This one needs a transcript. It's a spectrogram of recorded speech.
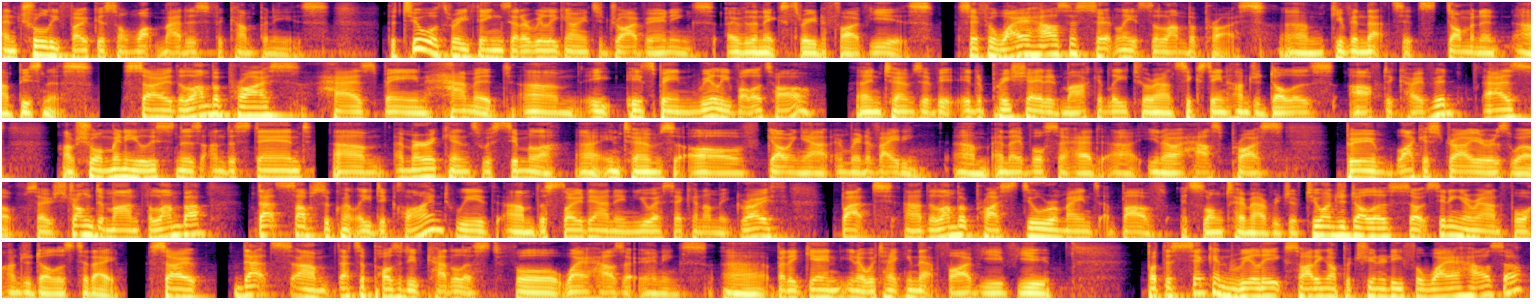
and truly focus on what matters for companies. The two or three things that are really going to drive earnings over the next three to five years. So for Weyerhaeuser, certainly it's the lumber price, um, given that's its dominant uh, business. So the lumber price has been hammered. Um, it, has been really volatile in terms of it, it appreciated markedly to around $1,600 after COVID. As I'm sure many listeners understand, um, Americans were similar uh, in terms of going out and renovating. Um, and they've also had, uh, you know, a house price boom like Australia as well. So strong demand for lumber. That subsequently declined with um, the slowdown in US economic growth but uh, the lumber price still remains above its long-term average of $200 so it's sitting around $400 today so that's um, that's a positive catalyst for Weyerhaeuser earnings. Uh, but again you know we're taking that five-year view. But the second really exciting opportunity for Weyerhaeuser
